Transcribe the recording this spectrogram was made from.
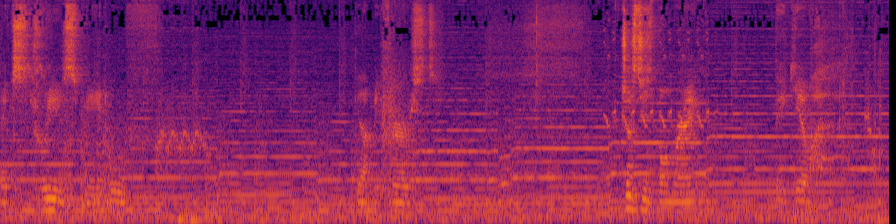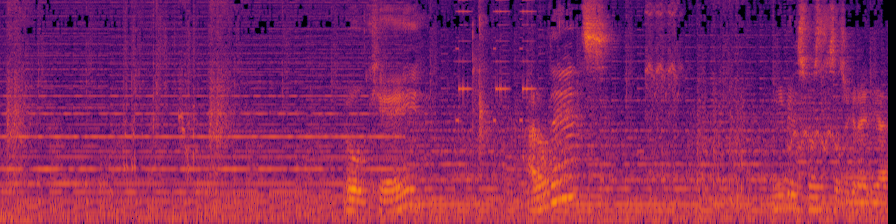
Extreme speed, oof. Got me first. Just use Bonemerang. Thank you. Okay. Petal Dance? Maybe this wasn't such a good idea.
